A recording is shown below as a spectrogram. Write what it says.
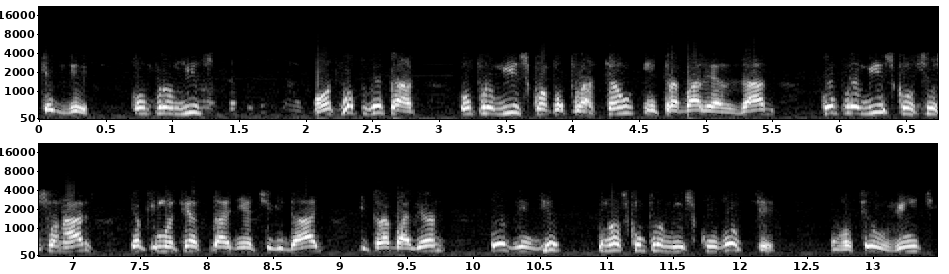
Quer dizer, compromisso, ontem foi aposentado, compromisso com a população em trabalho realizado, compromisso com os funcionários, que é o que mantém a cidade em atividade e trabalhando todos os dias, o nosso compromisso com você, com você ouvinte,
